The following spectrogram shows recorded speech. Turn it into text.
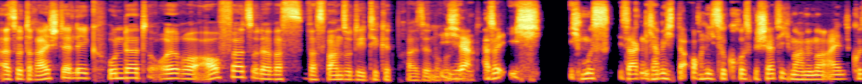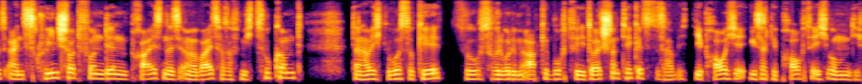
also dreistellig 100 Euro aufwärts oder was, was waren so die Ticketpreise in Russland? Ja, also ich, ich muss sagen, ich habe mich da auch nicht so groß beschäftigt. Ich mache mir mal ein, kurz einen Screenshot von den Preisen, dass ich einmal weiß, was auf mich zukommt. Dann habe ich gewusst, okay, so, so viel wurde mir abgebucht für die Deutschland-Tickets. Das habe ich, die brauche ich, wie gesagt, die brauchte ich, um die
